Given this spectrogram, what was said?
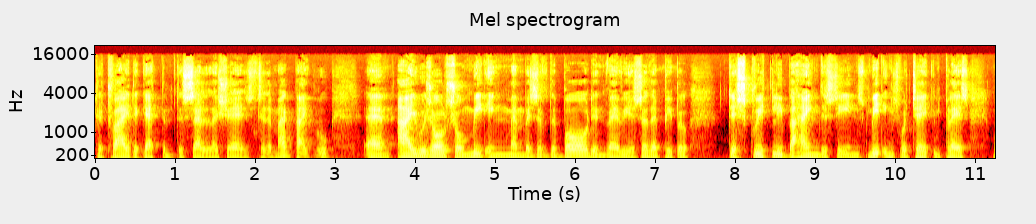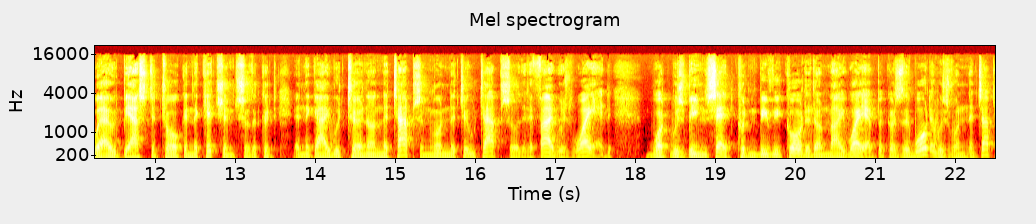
to try to get them to sell their shares to the Magpie Group. Um, I was also meeting members of the board and various other people discreetly behind the scenes. Meetings were taking place where I would be asked to talk in the kitchen so they could, and the guy would turn on the taps and run the two taps so that if I was wired, what was being said couldn't be recorded on my wire because the water was running the tap.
